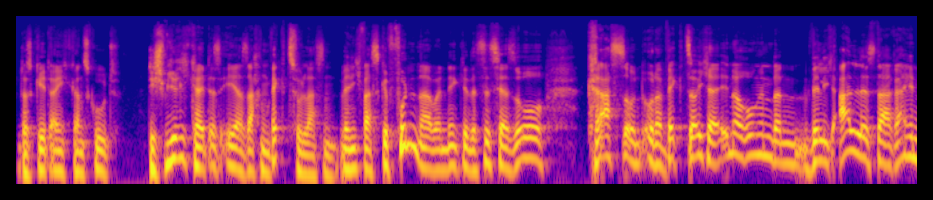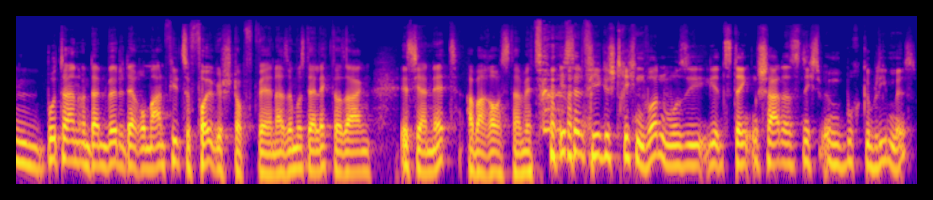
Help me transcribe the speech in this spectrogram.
Das geht eigentlich ganz gut. Die Schwierigkeit ist eher, Sachen wegzulassen. Wenn ich was gefunden habe und denke, das ist ja so krass und oder weckt solche Erinnerungen, dann will ich alles da reinbuttern und dann würde der Roman viel zu vollgestopft werden. Also muss der Lektor sagen, ist ja nett, aber raus damit. Ist denn viel gestrichen worden, wo Sie jetzt denken, schade, dass es nicht im Buch geblieben ist?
